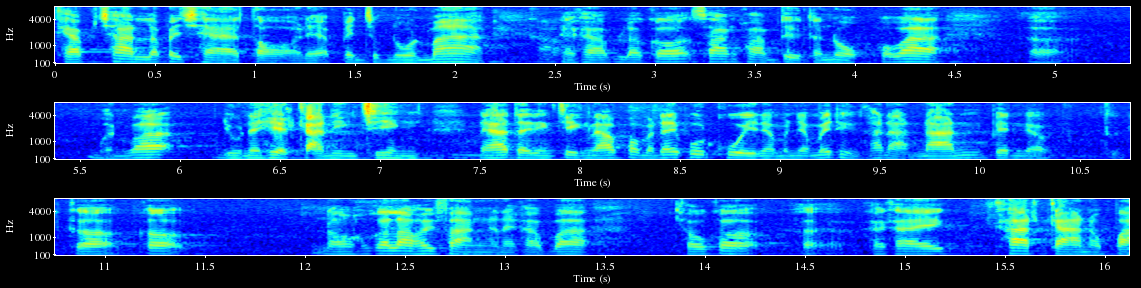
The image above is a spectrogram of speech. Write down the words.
แคปชั่น แล้วไปแชร์ต่อเนี่ยเป็นจำนวนมากนะครับแล้วก็สร้างความตื่นตระหนก เพราะว่าเอ่อเหมือนว่าอยู่ในเหตุการณ์จริงๆนะฮะแต่จริง ๆ แล้วพอมันได้พูดคุยเนี่ยมันยังไม่ถึงขนาดนั้นเป็นแบบก็ก็น้องเขาก็เล่าให้ฟังนะครับว่าเขาก็เอ่อคล้ายๆคาดการณ์ออกไป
